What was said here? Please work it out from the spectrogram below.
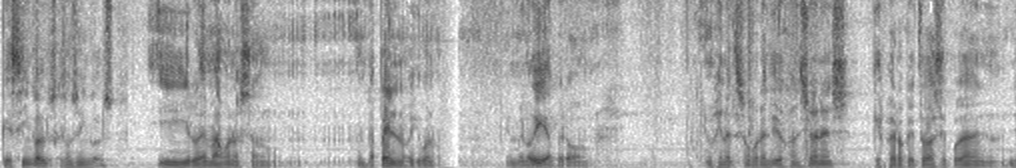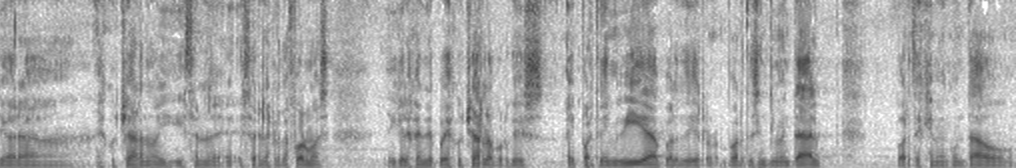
que singles, que son singles. Y lo demás, bueno, están en papel, ¿no? Y bueno, en melodía, pero imagínate, son 42 canciones que espero que todas se puedan llegar a escuchar, ¿no? Y estar en, estar en las plataformas y que la gente pueda escucharla porque es hay parte de mi vida, parte, parte sentimental, partes que me han contado,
